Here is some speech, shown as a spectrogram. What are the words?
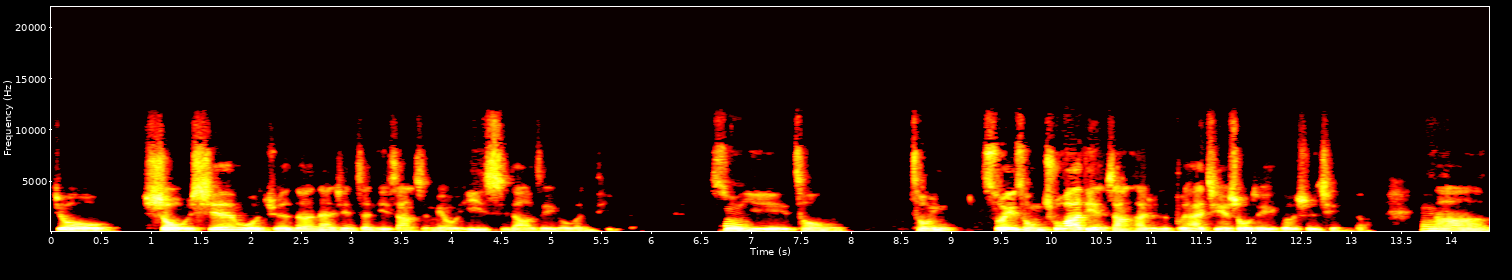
就首先，我觉得男性整体上是没有意识到这个问题的，所以从从所以从出发点上，他就是不太接受这一个事情的。那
